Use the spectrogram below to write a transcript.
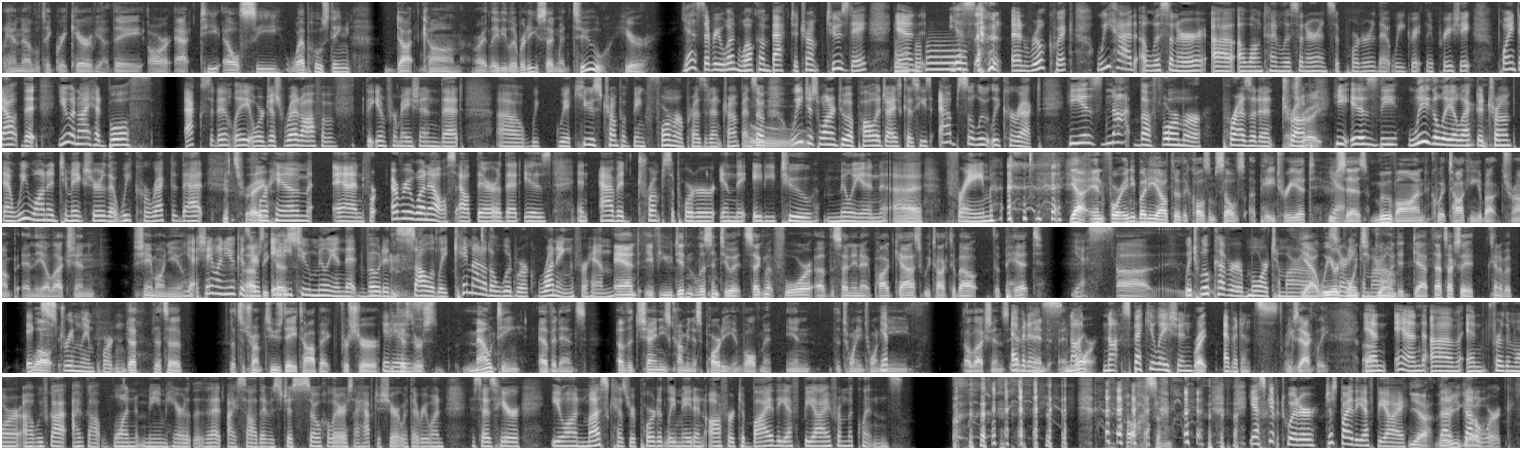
and uh, they'll take great care of you. They are at tlcwebhosting.com. All right, Lady Liberty, segment two here. Yes, everyone, welcome back to Trump Tuesday. And yes, and real quick, we had a listener, uh, a longtime listener and supporter that we greatly appreciate, point out that you and I had both accidentally or just read off of the information that uh, we we accused Trump of being former President Trump, and so Ooh. we just wanted to apologize because he's absolutely correct. He is not the former President Trump. right. He is the legally elected Trump, and we wanted to make sure that we corrected that That's right. for him and for everyone else out there that is an avid Trump supporter in the 82 million uh, frame. Yeah, and for anybody out there that calls themselves a patriot who Yeah. says, move on, quit talking about Trump and the election, shame on you. yeah, shame on you because Uh, there's because- 82 million that voted solidly, came out of the woodwork running for him. And if you didn't listen to it, segment four of the Sunday night podcast, we talked about the pit. yes, Uh, which we'll cover more tomorrow. yeah, we are going to go into depth. That's actually a kind of a well, extremely important. that that's a that's a Trump Tuesday topic for sure It because is. there's mounting evidence of the Chinese Communist Party involvement in the 2020 elections evidence, and, and, not more. not speculation. Right, Evidence. exactly. and and um and furthermore uh, we've got i've got one meme here that, that i saw that was just so hilarious i have to share it with everyone it says here elon musk has reportedly made an offer to buy the fbi from the clintons awesome. yeah skip twitter just buy the fbi Yeah, there that, you go. that'll work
